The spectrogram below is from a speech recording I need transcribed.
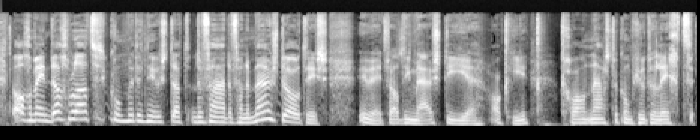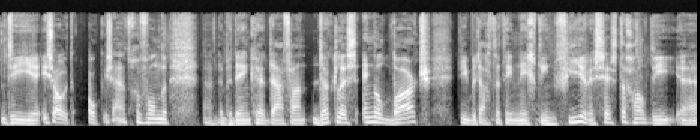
Het Algemeen Dagblad komt met het nieuws dat de vader van de muis dood is. U weet wel, die muis die uh, ook hier gewoon naast de computer ligt... die uh, is ook, ook is uitgevonden. Nou, de bedenker daarvan, Douglas Engelbart, die bedacht het in 1964 al, die, uh,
